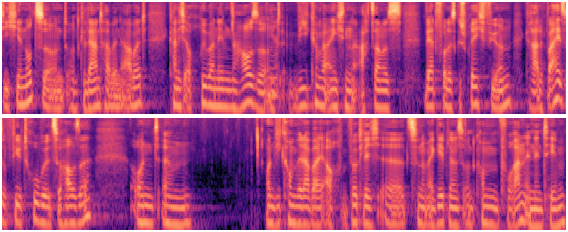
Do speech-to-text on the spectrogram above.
die ich hier nutze und, und gelernt habe in der Arbeit, kann ich auch rübernehmen nach Hause. Und ja. wie können wir eigentlich ein achtsames, wertvolles Gespräch führen, gerade bei so viel Trubel zu Hause? Und, ähm, und wie kommen wir dabei auch wirklich äh, zu einem Ergebnis und kommen voran in den Themen?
